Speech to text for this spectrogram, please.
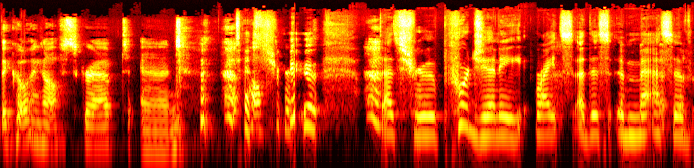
The going off script and That's true. That's true. Poor Jenny writes uh, this massive,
